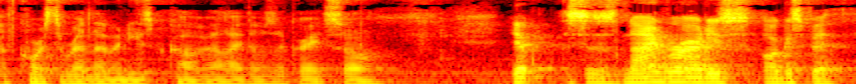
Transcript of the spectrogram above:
of course the Red Lebanese Bekaa Valley, those look great. So, yep, this is nine varieties, August 5th.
